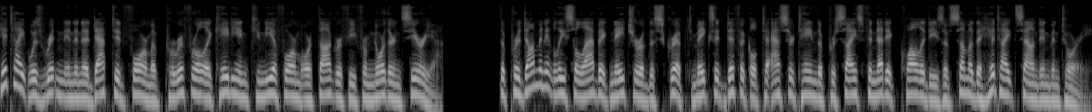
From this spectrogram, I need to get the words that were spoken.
Hittite was written in an adapted form of peripheral Akkadian cuneiform orthography from northern Syria. The predominantly syllabic nature of the script makes it difficult to ascertain the precise phonetic qualities of some of the Hittite sound inventory.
